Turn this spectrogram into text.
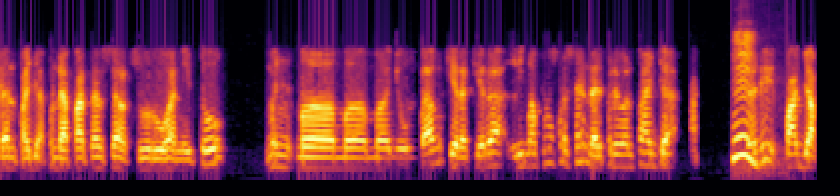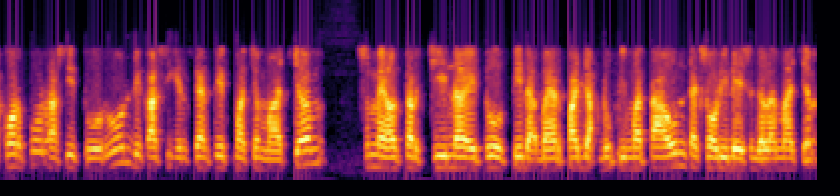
dan pajak pendapatan secara keseluruhan itu men me me menyumbang kira-kira 50 persen dari penerimaan pajak. Hmm. Jadi pajak korporasi turun, dikasih insentif macam-macam, smelter Cina itu tidak bayar pajak 25 tahun, tax holiday segala macam,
